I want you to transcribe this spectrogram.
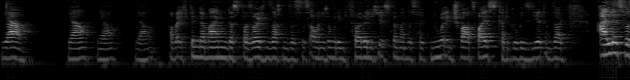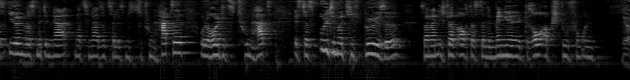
ja, ja, ja, ja. Aber ich bin der Meinung, dass bei solchen Sachen, dass es auch nicht unbedingt förderlich ist, wenn man das halt nur in Schwarz-Weiß kategorisiert und sagt, alles, was irgendwas mit dem Na Nationalsozialismus zu tun hatte oder heute zu tun hat, ist das ultimativ böse, sondern ich glaube auch, dass da eine Menge Grauabstufung und Ja.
